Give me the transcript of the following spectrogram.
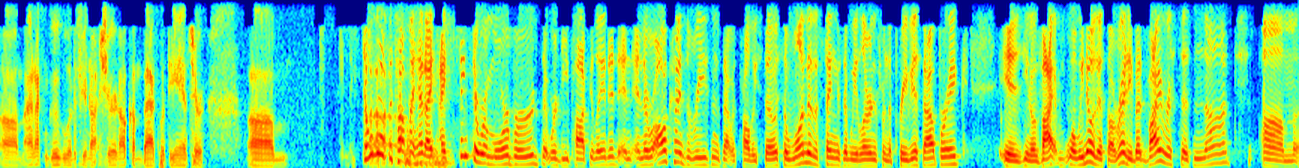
um, and I can Google it if you're not sure, and I'll come back with the answer. Um, don't know off the top of my head. I, I think there were more birds that were depopulated, and, and there were all kinds of reasons that was probably so. So one of the things that we learned from the previous outbreak is, you know, vi- well, we know this already, but virus does not um,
